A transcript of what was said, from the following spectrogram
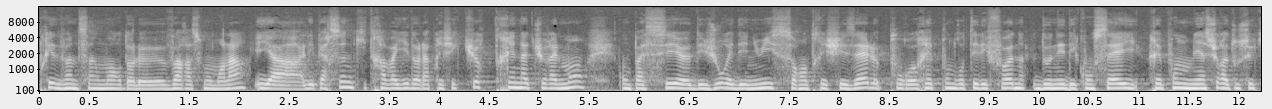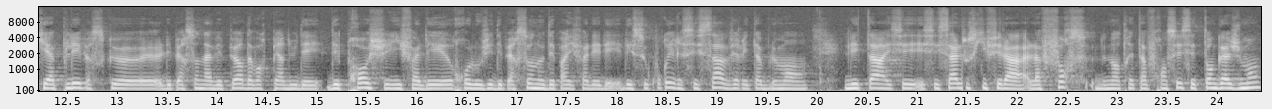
près de 25 morts dans le Var à ce moment-là. Et il y a les personnes qui travaillaient dans la préfecture très naturellement ont passé euh, des jours et des nuits sans rentrer chez elles pour répondre au téléphone, donner des conseils, répondre bien sûr à tous ceux qui appelaient parce que les personnes avaient peur d'avoir perdu des, des proches. Il fallait reloger des personnes. Au départ, il fallait les, secourir. Et c'est ça véritablement l'État. Et c'est ça tout ce qui fait la, force de notre État français, cet engagement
